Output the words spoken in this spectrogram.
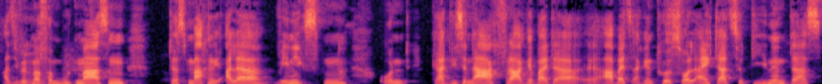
Also ich würde mal mhm. vermutmaßen, das machen die allerwenigsten. Und gerade diese Nachfrage bei der äh, Arbeitsagentur soll eigentlich dazu dienen, dass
